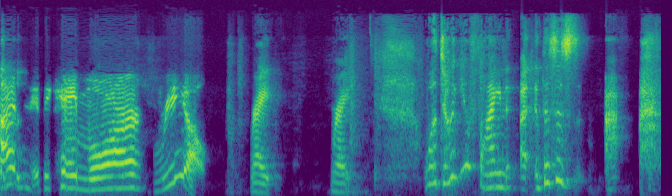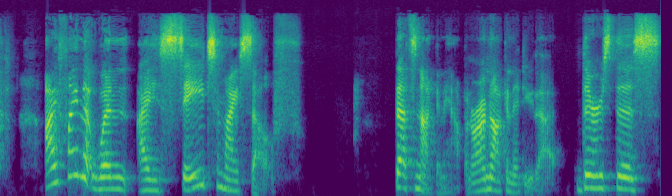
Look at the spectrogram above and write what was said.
sudden it became more real. Right, right. Well, don't you find uh, this is, I, I find that when I say to myself, that's not going to happen, or I'm not going to do that, there's this,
